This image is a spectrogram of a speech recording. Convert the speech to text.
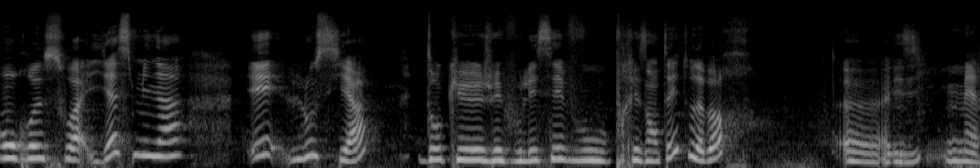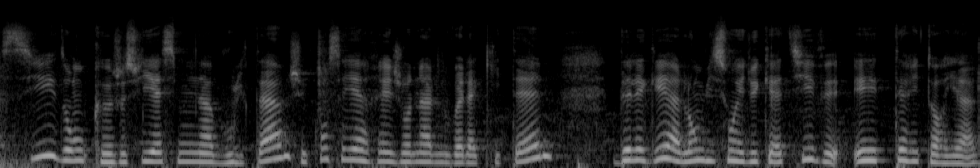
on reçoit Yasmina et Lucia. Donc euh, je vais vous laisser vous présenter tout d'abord. Euh, allez-y. Merci. Donc, euh, je suis Yasmina Boultam, je suis conseillère régionale Nouvelle-Aquitaine, déléguée à l'ambition éducative et, territoriale.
